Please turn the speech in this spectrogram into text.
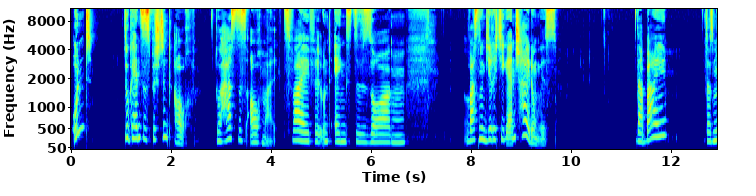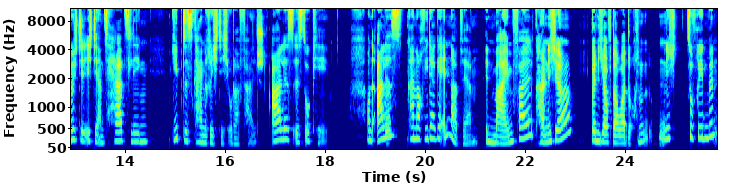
Und du kennst es bestimmt auch. Du hast es auch mal. Zweifel und Ängste, Sorgen, was nun die richtige Entscheidung ist. Dabei, das möchte ich dir ans Herz legen, gibt es kein richtig oder falsch. Alles ist okay. Und alles kann auch wieder geändert werden. In meinem Fall kann ich ja, wenn ich auf Dauer doch nicht zufrieden bin,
